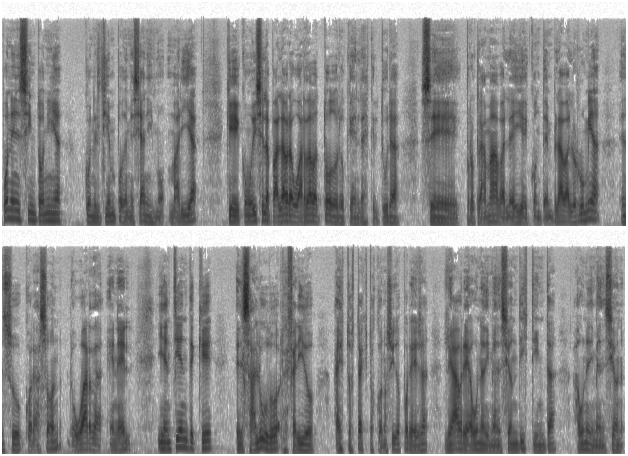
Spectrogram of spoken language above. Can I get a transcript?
pone en sintonía con el tiempo de mesianismo. María, que como dice la palabra, guardaba todo lo que en la escritura se proclamaba, leía y contemplaba, lo rumía en su corazón, lo guarda en él y entiende que el saludo referido a estos textos conocidos por ella le abre a una dimensión distinta, a una dimensión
